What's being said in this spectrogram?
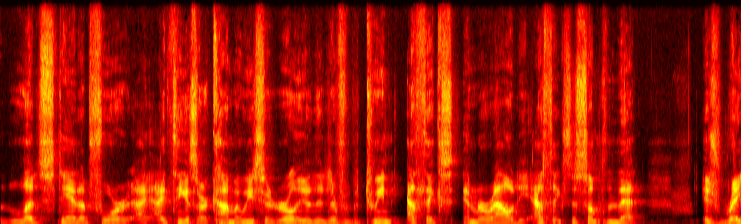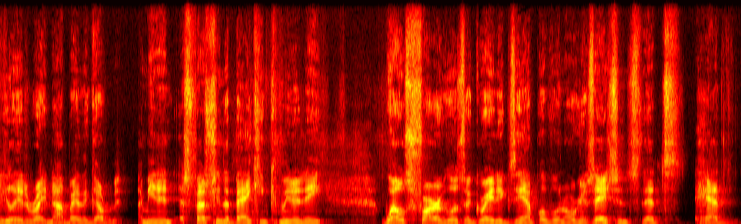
let's stand up for, I, I, think it's our comment we said earlier, the difference between ethics and morality. Ethics is something that is regulated right now by the government. I mean, especially in the banking community. Wells Fargo is a great example of an organization that's had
